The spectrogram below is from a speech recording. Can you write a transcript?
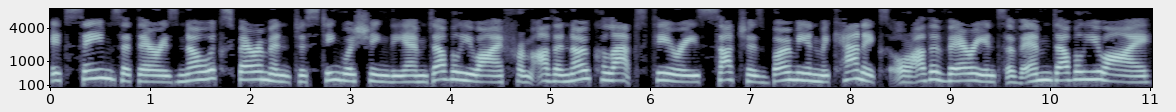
It seems that there is no experiment distinguishing the MWI from other no-collapse theories such as Bohmian mechanics or other variants of MWI.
